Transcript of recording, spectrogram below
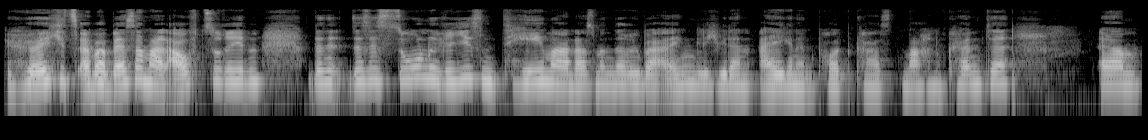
höre ich jetzt aber besser mal aufzureden, denn das ist so ein Riesenthema, dass man darüber eigentlich wieder einen eigenen Podcast machen könnte. Ähm,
